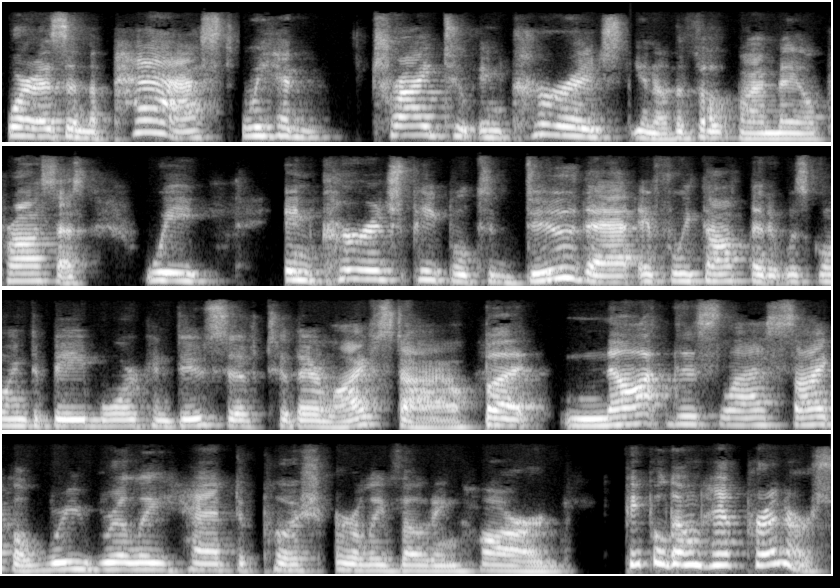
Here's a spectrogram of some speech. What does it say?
Whereas in the past, we had tried to encourage, you know, the vote by mail process. We encouraged people to do that if we thought that it was going to be more conducive to their lifestyle. But not this last cycle. We really had to push early voting hard people don't have printers.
